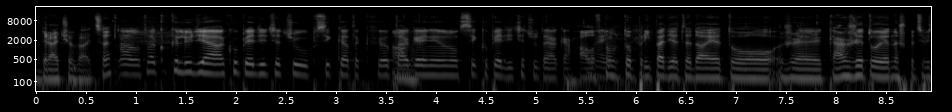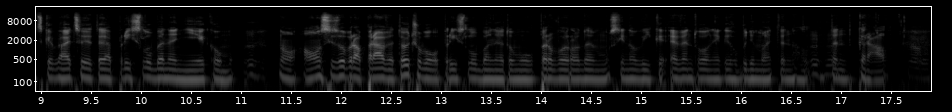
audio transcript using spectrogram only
dračie vajce. Áno, to ako keď ľudia kúpia dieťačú psika, tak Targaryen si kúpia dieťačú dráka. Ale v tomto prípade teda je to, že každé to jedno špecifické vajce je teda prislúbené niekomu. Mhm. No a on si zobral práve to, čo bolo prislúbené tomu prvorodému synovi, ke, eventuálne keď ho bude mať ten, Mhm. ten král. Áno.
